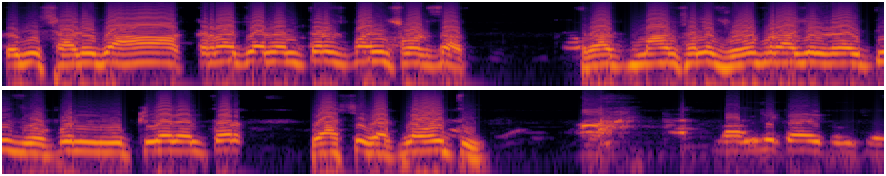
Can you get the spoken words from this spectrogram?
कधी साडे दहा अकराच्या नंतरच पाणी सोडतात. रात माणसाला झोप राजेल राहते झोपून उठल्यानंतर ही अशी घटना होती. मागणी काय तुमची?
